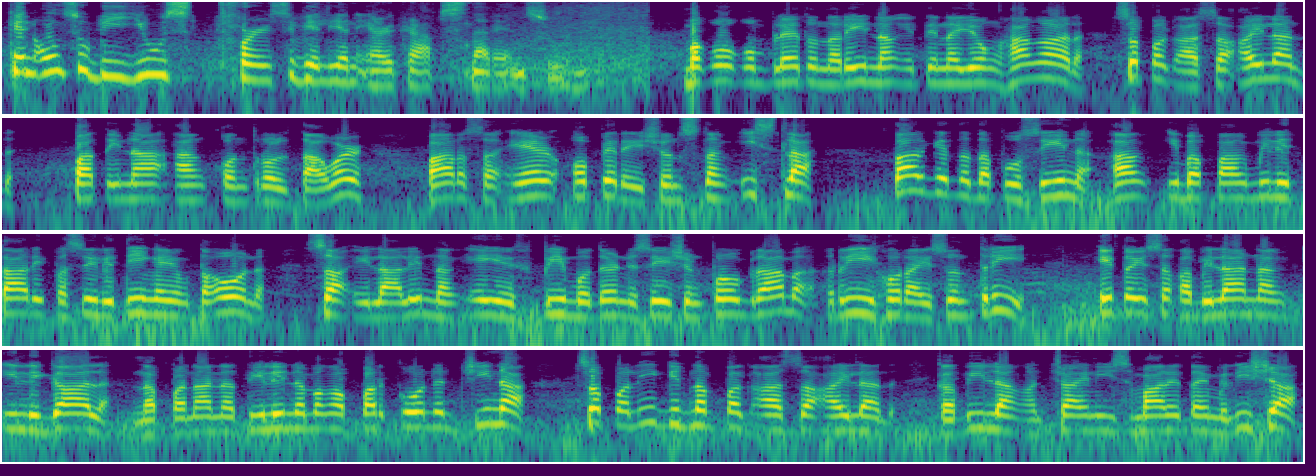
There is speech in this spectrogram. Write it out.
can also be used for civilian aircrafts na rin soon. Makukumpleto na rin ang itinayong hangar sa Pag-asa Island, pati na ang control tower para sa air operations ng isla. Target na tapusin ang iba pang military facility ngayong taon sa ilalim ng AFP Modernization Program Re-Horizon 3. Ito'y sa kabila ng illegal na pananatili ng mga barko ng China sa paligid ng Pag-asa Island, kabilang ang Chinese Maritime Militia,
